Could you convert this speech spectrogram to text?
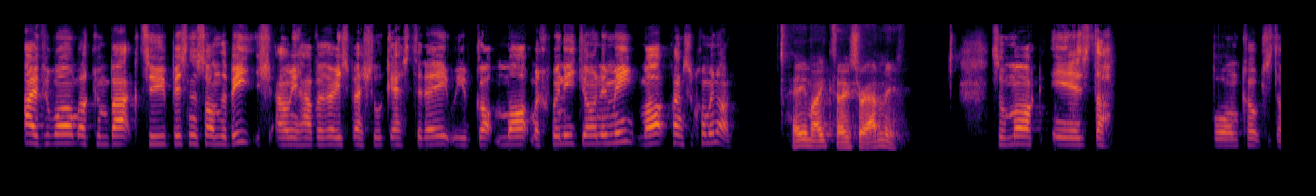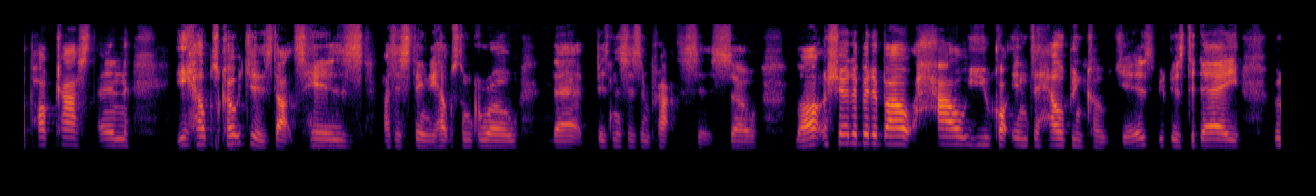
Hi everyone, welcome back to Business on the Beach, and we have a very special guest today. We've got Marc Mawhinney joining me. Marc, thanks for coming on. Hey Mike, thanks for having me. So Marc is the Born Coaches, the podcast, and he helps coaches. That's his that's his thing. He helps them grow their businesses and practices. So, Marc, shared a bit about how you got into helping coaches because today we're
